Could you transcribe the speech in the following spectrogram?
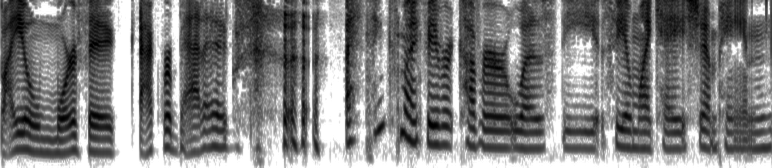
biomorphic acrobatics? I think my favorite cover was the CMYK champagne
